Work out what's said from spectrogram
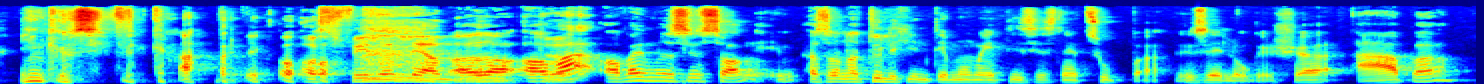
inklusive Cabrio. Aus Fehlern lernen. Also, aber, ja. aber ich muss sagen, also natürlich in dem Moment ist es nicht super, ist eh logisch, ja, aber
